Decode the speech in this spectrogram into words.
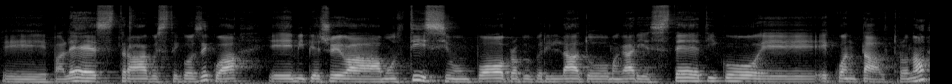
eh, palestra, queste cose qua e mi piaceva moltissimo, un po' proprio per il lato magari estetico e, e quant'altro, no?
